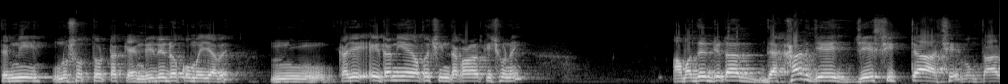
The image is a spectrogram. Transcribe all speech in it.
তেমনি ঊনসত্তরটা ক্যান্ডিডেটও কমে যাবে। কাজে এটা নিয়ে অত চিন্তা করার কিছু নেই। আমাদের যেটা দেখার যে যে সিটটা আছে এবং তার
